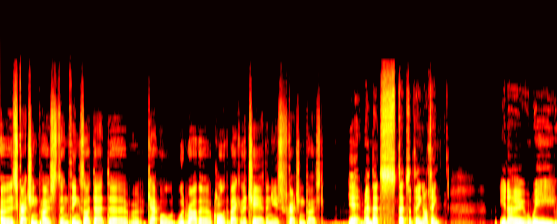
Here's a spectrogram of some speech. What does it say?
uh, scratching posts and things like that. The cat will would rather claw the back of the chair than use scratching post. Yeah, and that's that's the thing. I think you know we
